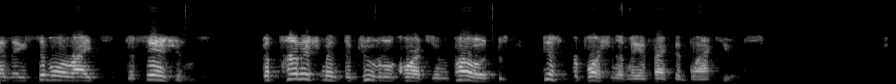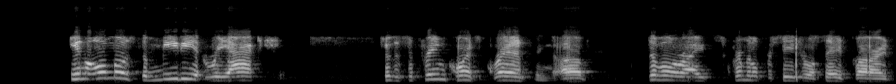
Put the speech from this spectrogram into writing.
as a civil rights decision, the punishment the juvenile courts imposed disproportionately affected black youths. In almost immediate reaction to the Supreme Court's granting of civil rights, criminal procedural safeguards,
